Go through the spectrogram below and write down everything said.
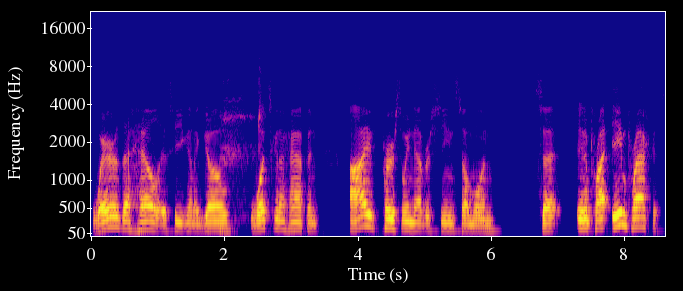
Where the hell is he gonna go? What's gonna happen? I've personally never seen someone say in a pra- in practice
